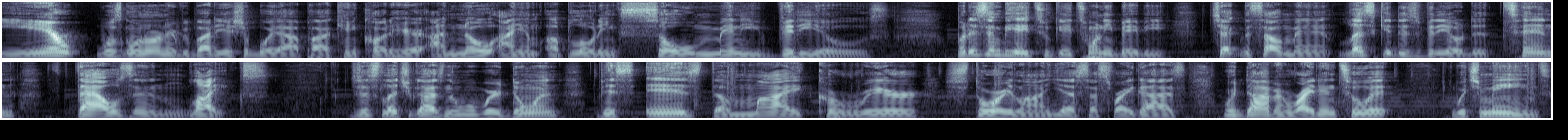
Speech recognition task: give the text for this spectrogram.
Yeah, what's going on, everybody? It's your boy iPod King Carter here. I know I am uploading so many videos, but it's NBA 2K20, baby. Check this out, man. Let's get this video to 10,000 likes. Just let you guys know what we're doing. This is the My Career storyline. Yes, that's right, guys. We're diving right into it, which means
